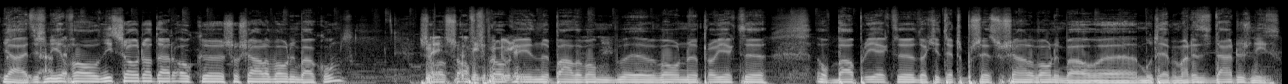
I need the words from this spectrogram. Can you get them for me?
Ja, het is in ieder geval niet zo dat daar ook uh, sociale woningbouw komt. Zoals nee, afgesproken in bepaalde woon, woonprojecten of bouwprojecten... dat je 30% sociale woningbouw moet hebben. Maar dat is daar dus niet.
